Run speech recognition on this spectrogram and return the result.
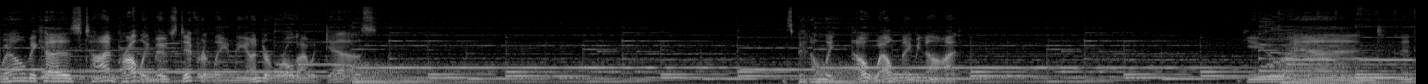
Well, because time probably moves differently in the underworld, I would guess. It's been only... Oh, well, maybe not. You and... and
